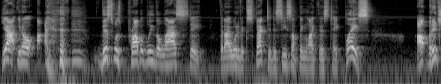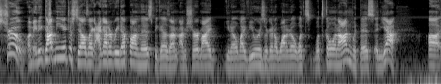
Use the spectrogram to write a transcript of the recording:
Yeah, you know, I, this was probably the last state that I would have expected to see something like this take place. Uh, but it's true. I mean, it got me interested. I was like, I got to read up on this because I'm, I'm sure my, you know, my viewers are going to want to know what's what's going on with this. And yeah, uh,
